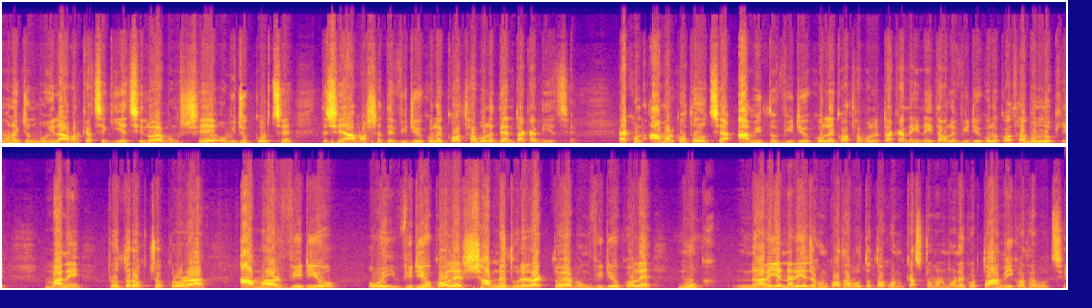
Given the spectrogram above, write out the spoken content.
এমন একজন মহিলা আমার কাছে গিয়েছিল এবং সে অভিযোগ করছে যে সে আমার সাথে ভিডিও কলে কথা বলে দেন টাকা দিয়েছে। এখন আমার কথা হচ্ছে, আমি তো ভিডিও কলে কথা বলে টাকা নেই নেই, তাহলে ভিডিও কলে কথা বলল কে? মানে প্রতারক চক্ররা আমার ভিডিও ওই ভিডিও কলের সামনে ধরে রাখতো এবং ভিডিও কলে মুখ নাড়িয়ে নাড়িয়ে যখন কথা বলতো তখন কাস্টমার মনে করতো, আমিই কথা বলছি।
